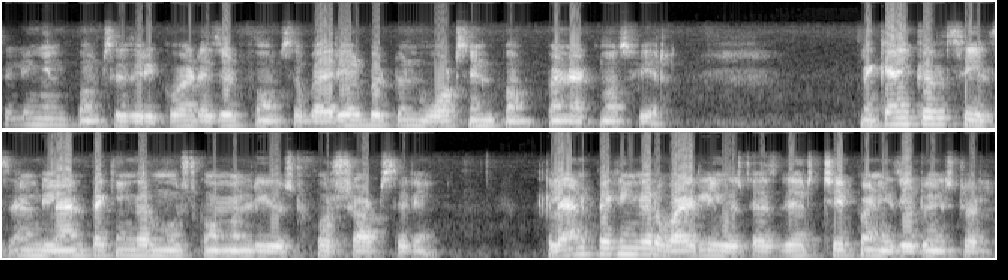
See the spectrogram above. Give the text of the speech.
Sealing in pumps is required as it forms a barrier between water in pump and atmosphere. Mechanical seals and gland packing are most commonly used for shaft sealing. Gland packing are widely used as they are cheap and easy to install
